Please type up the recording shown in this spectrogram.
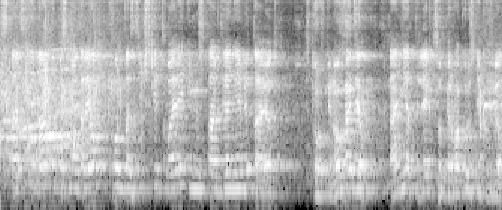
Кстати, недавно посмотрел «Фантастические твари и места, где они обитают». Что, в кино ходил? Да нет, лекцию первокурсников вел.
